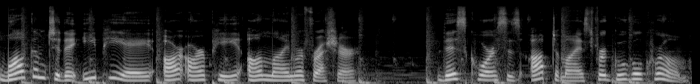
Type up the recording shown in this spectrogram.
Welcome to the EPA RRP Online Refresher. This course is optimized for Google Chrome,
